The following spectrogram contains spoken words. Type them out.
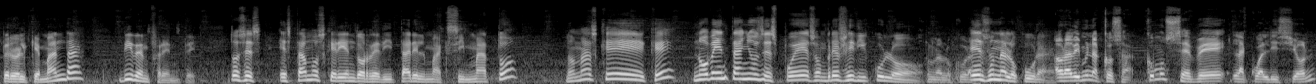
pero el que manda vive enfrente. Entonces, estamos queriendo reeditar el maximato, no más que, ¿qué? 90 años después, hombre, es ridículo. Es una locura. Es una locura. Ahora dime una cosa, ¿cómo se ve la coalición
